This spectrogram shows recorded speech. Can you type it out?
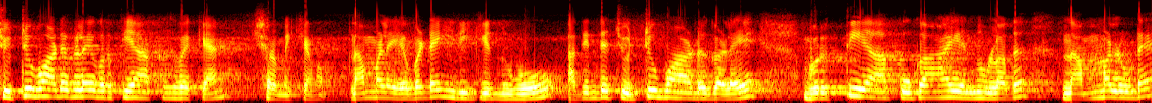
ചുറ്റുപാടുകളെ വൃത്തിയാക്കി വയ്ക്കാൻ ശ്രമിക്കണം. നമ്മൾ എവിടെ ഇരിക്കുന്നുവോ അതിന്റെ ചുറ്റുപാടുകളെ വൃത്തിയാക്കുക എന്നുള്ളത് നമ്മളുടെ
